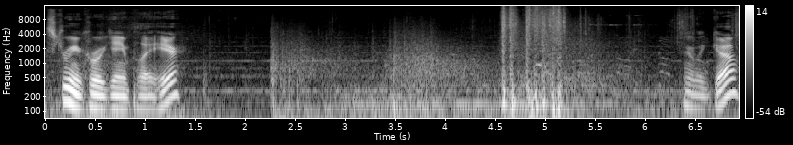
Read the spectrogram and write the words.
screen record gameplay here. There we go.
